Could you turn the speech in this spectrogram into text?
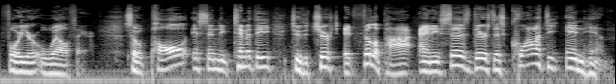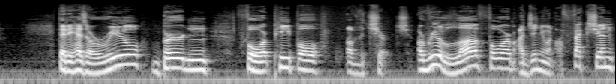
for your welfare. So Paul is sending Timothy to the church at Philippi, and he says there's this quality in him that he has a real burden for people of the church, a real love for them, a genuine affection,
